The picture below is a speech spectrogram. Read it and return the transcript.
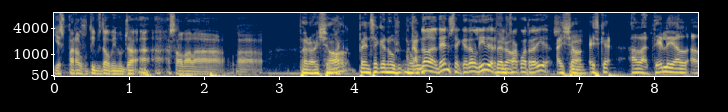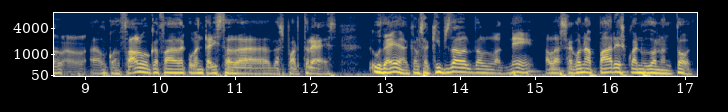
i esperar els últims 10 minuts a, a, a salvar la, la, Però això, pensa que no... no el camp del Dense, que era el líder Però fins fa 4 dies Això, mm. és que a la tele el, el, el Gonzalo, que fa de comentarista de- d'Esport 3, ho deia, que els equips del, de l'Acné, a la segona part és quan ho donen tot.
